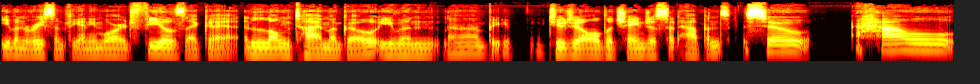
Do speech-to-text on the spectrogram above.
even recently anymore. It feels like a, a long time ago even uh, due to all the changes that happens. So how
